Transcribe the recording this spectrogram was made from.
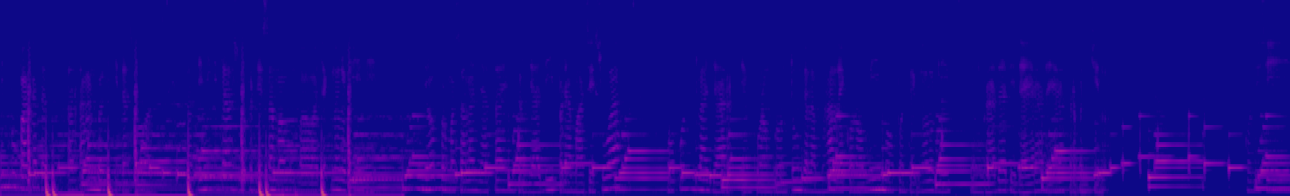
Ini merupakan tantangan bagi kita semua. Saat ini kita harus bekerja sama membawa teknologi ini untuk menjawab permasalahan nyata yang terjadi pada mahasiswa maupun pelajar yang kurang beruntung dalam hal ekonomi maupun teknologi yang berada di daerah-daerah terpencil. Kondisi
